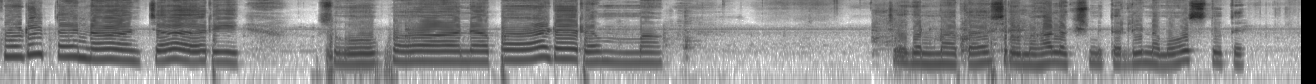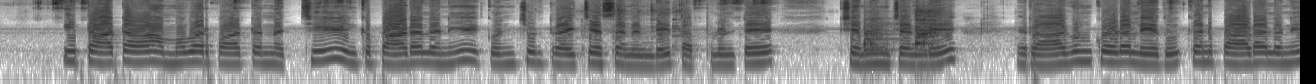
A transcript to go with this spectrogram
కుడుతనాచారి సోపాన పాడరమ్మ జగన్మాత శ్రీ మహాలక్ష్మి తల్లి నమోస్తుతే ఈ పాట అమ్మవారి పాట నచ్చి ఇంకా పాడాలని కొంచెం ట్రై చేశానండి. తప్పులుంటే క్షమించండి. రాగం కూడా లేదు కానీ పాడాలని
